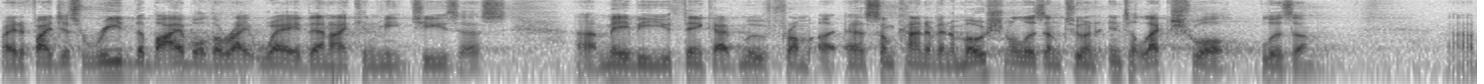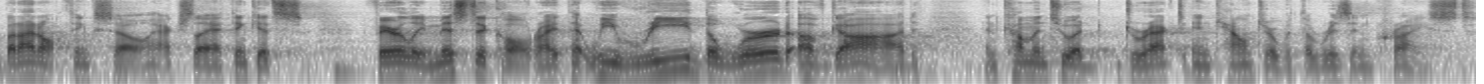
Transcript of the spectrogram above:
right? If I just read the Bible the right way, then I can meet Jesus. Uh, maybe you think I've moved from a, a, some kind of an emotionalism to an intellectualism. Uh, but I don't think so. Actually, I think it's fairly mystical, right? That we read the Word of God and come into a direct encounter with the risen Christ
